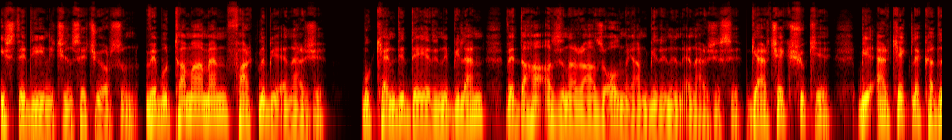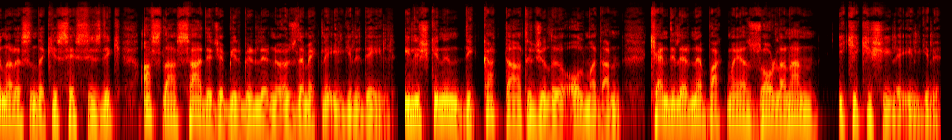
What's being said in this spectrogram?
istediğin için seçiyorsun. Ve bu tamamen farklı bir enerji. Bu kendi değerini bilen ve daha azına razı olmayan birinin enerjisi. Gerçek şu ki, bir erkekle kadın arasındaki sessizlik asla sadece birbirlerini özlemekle ilgili değil. İlişkinin dikkat dağıtıcılığı olmadan kendilerine bakmaya zorlanan iki kişiyle ilgili.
